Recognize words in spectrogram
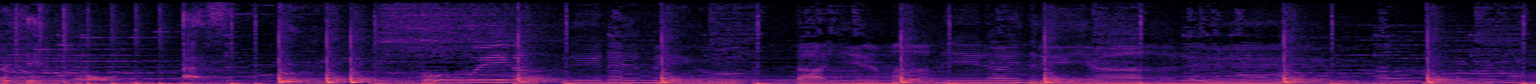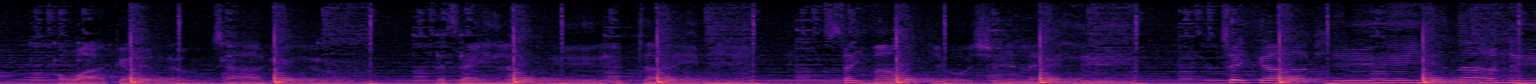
Legit on us. ဘိုးဝေးကပြေနေမိကိုတာရင်မှမြေတိုင်းတရေရတယ်ဘဝကလုံးချခဲ့လို့ဒီဇိုင်းလုံးနေတဲ့တိုင်းမြေစိတ်မပျော်ရွှင်လဲလေစိတ်ကပြေရင်သာနေ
